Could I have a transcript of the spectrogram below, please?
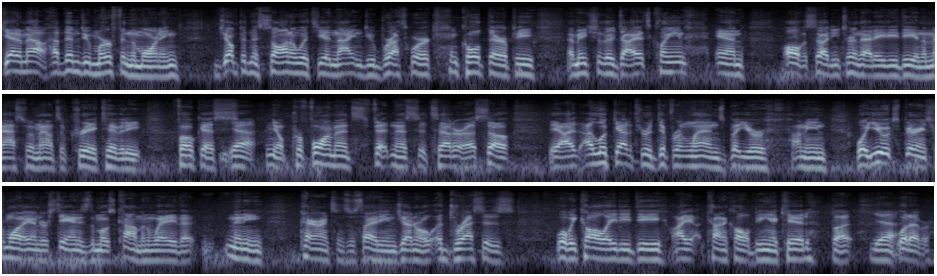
get them out, have them do Murph in the morning, jump in the sauna with you at night and do breath work and cold therapy and make sure their diet's clean. And all of a sudden you turn that ADD into massive amounts of creativity, focus, Yeah. you know, performance, fitness, etc. So yeah, I, I look at it through a different lens, but you're, I mean, what you experience from what I understand is the most common way that many parents and society in general addresses what we call ADD. I kind of call it being a kid, but Yeah. whatever.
